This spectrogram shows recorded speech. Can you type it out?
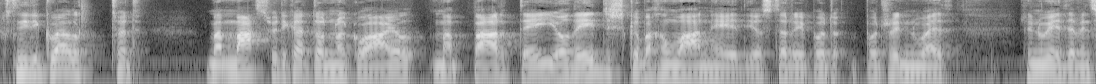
chos ni wedi gweld, twyd, Mae Mas wedi cael dwrnod gwael, mae Bardei, oedd ei disgo bach yn wan heddi, os dyri bod, bod rhinwedd, rhinweddau fe'n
